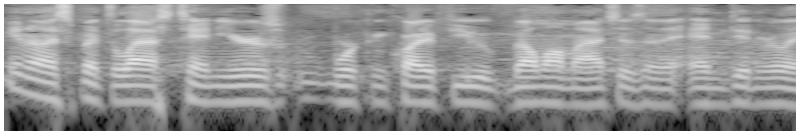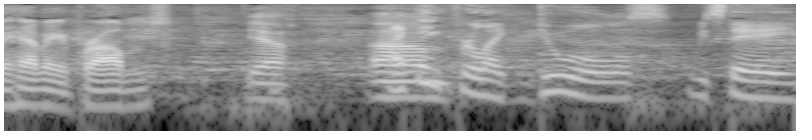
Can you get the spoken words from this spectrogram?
you know, I spent the last 10 years working quite a few Belmont matches and, and didn't really have any problems. Yeah. I think Um, for like duels, we stay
